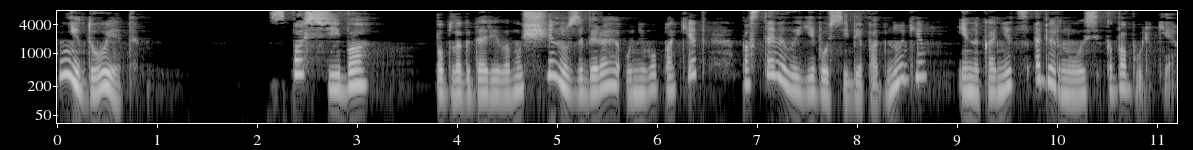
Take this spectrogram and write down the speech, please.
не дует. Спасибо, поблагодарила мужчину, забирая у него пакет, поставила его себе под ноги и наконец обернулась к бабульке.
